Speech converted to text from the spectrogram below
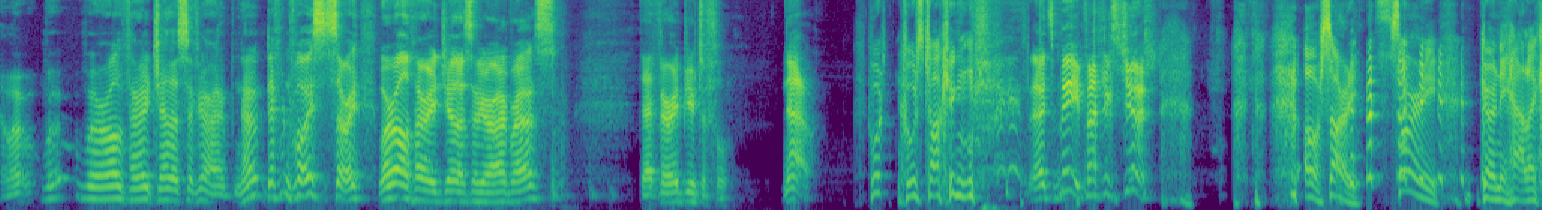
We're, we're, all very jealous of your eye. No, different voice. Sorry. We're all very jealous of your eyebrows. They're very beautiful. Now, Who, who's talking? it's me, Patrick Stewart. Oh, sorry. sorry, Gurney Halleck.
